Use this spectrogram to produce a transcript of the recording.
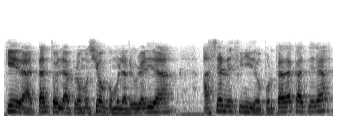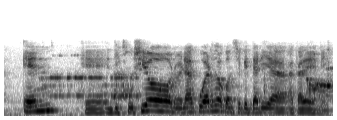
queda tanto la promoción como la regularidad a ser definido por cada cátedra en, eh, en discusión o en acuerdo con Secretaría Académica.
